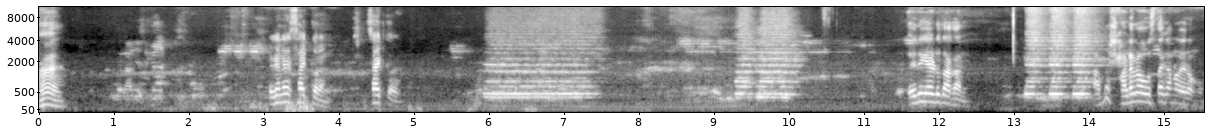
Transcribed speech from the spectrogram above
হ্যাঁ। এখানে সাইড করেন সাইড করেন। এদিকে একটু তাকান। আপনার শার্টের অবস্থা কেন এরকম?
